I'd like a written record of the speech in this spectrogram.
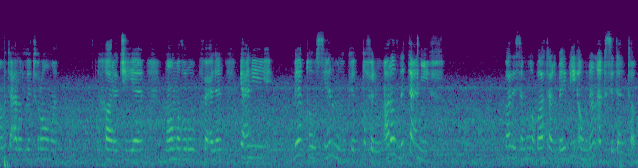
ما متعرض لتروما خارجية ما مضروب فعلا يعني بين قوسين ممكن طفل معرض للتعنيف هذا يسموها battered baby أو non accidental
